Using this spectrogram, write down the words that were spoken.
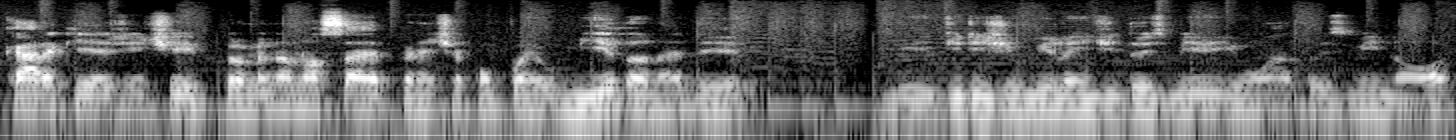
cara que a gente, pelo menos na nossa época, né, a gente acompanhou o Milan, né, dele. Ele dirigiu o Milan de 2001 a 2009.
